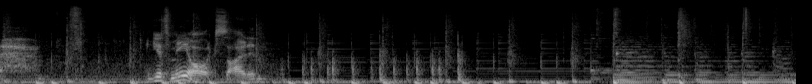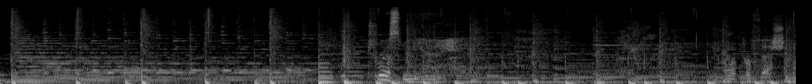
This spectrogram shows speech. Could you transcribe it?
It gets me all excited. Trust me, I, I'm a professional.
